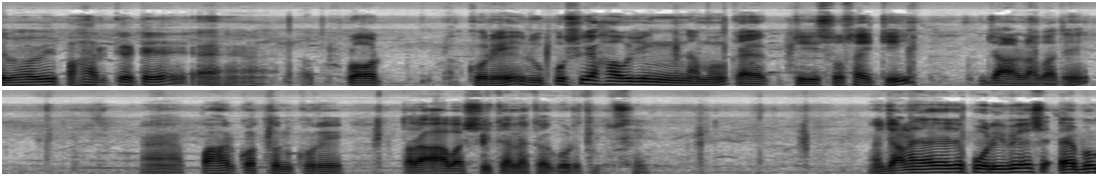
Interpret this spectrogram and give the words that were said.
এভাবেই পাহাড় কেটে প্লট করে রূপসী হাউজিং নামক একটি সোসাইটি জালালাবাদে পাহাড় কর্তন করে তারা আবাসিক এলাকা গড়ে তুলছে। জানা যায় যে পরিবেশ এবং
